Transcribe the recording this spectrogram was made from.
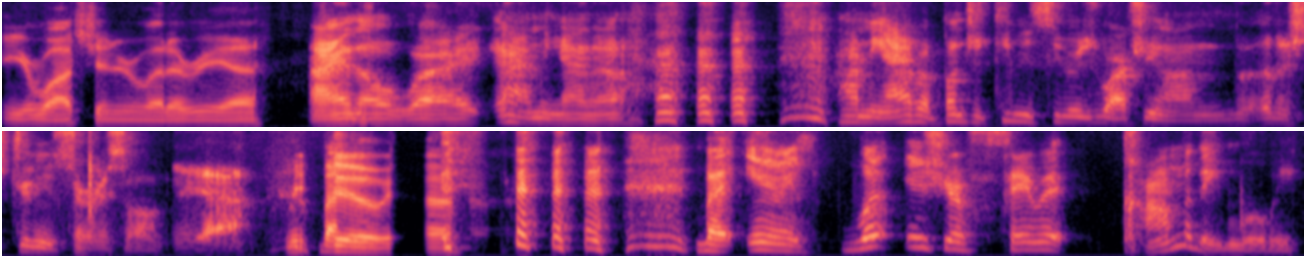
you're watching or whatever. Yeah. I know, right? I mean, I know. I mean, I have a bunch of TV series watching on the other streaming service. So yeah, me but, too. Yeah. but anyways, what is your favorite comedy movie?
